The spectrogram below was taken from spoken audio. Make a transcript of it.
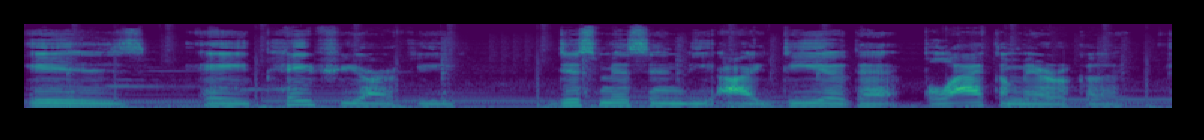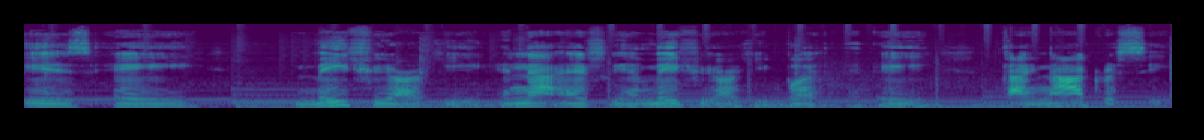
is a patriarchy, dismissing the idea that black America is a matriarchy, and not actually a matriarchy, but a gynocracy,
